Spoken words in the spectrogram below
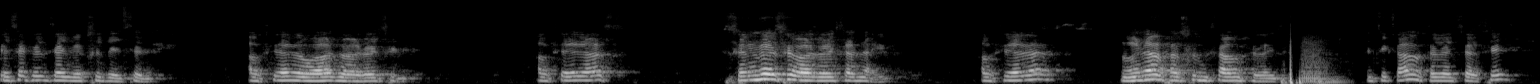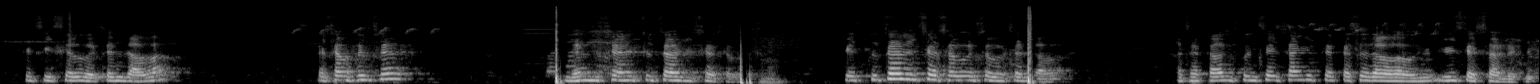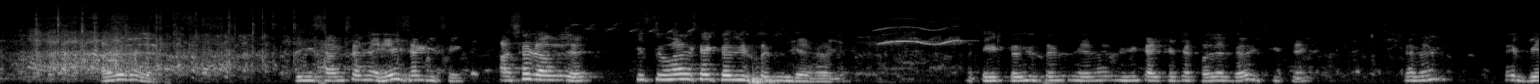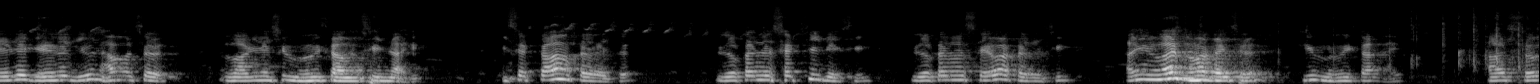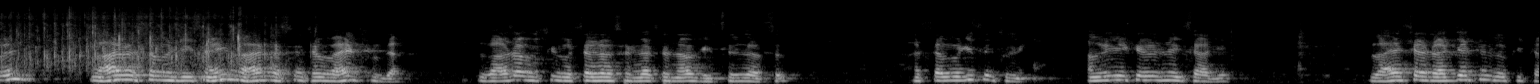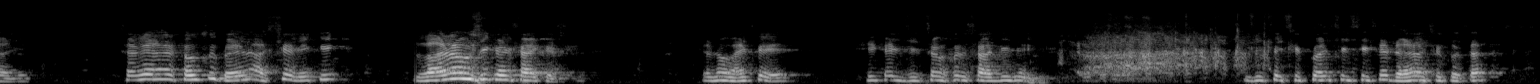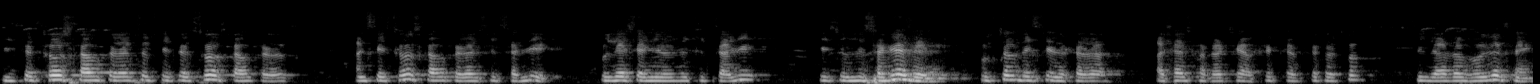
त्याच्याकडे काही लक्ष द्यायचं नाही. आपल्याला वाद वाढवायचे नाही. आपल्याला संघर्ष वाढवायचा नाही. आपल्याला मनापासून काम करायचं आणि ते काम करायचं असेल तर तिचं वचन दावा कसा व्हायचं धनुष्याने तुतारीच्या समोर ते तुतारीच्या समोरचं वचन दावा आता काल कोणते सांगितलं कसं दावा मी तेच सांगत नाही. अरे बरं तुम्ही सांगताना हे सांगितले. असं लावलं की तुम्हाला काही कमी करून देणार नाही. आता हे कमी करून देणार म्हणजे मी काही त्याच्या खोल्यात जाऊ इच्छित नाही. कारण ते देणं घेणं देऊन हा मात्र मागण्याची भूमिका आमची नाही. तिचं काम करायचं. लोकांना शक्ती द्यायची. लोकांना सेवा करायची. आणि मत मागायचं ही भूमिका आहे. हा सण महाराष्ट्रामध्येच नाही महाराष्ट्राच्या बाहेर सुद्धा. बारामती मतदारसंघाचं नाव घेतलं जातं आता बघितलं तुम्ही. अमेरिकेवर नाही चालेल. बाहेरच्या राज्यातून लोक चालेल. सगळ्यांना कौतुक आहे आणि आश्चर्य की बारावशीकडे काय करतात त्यांना माहिती आहे ही काही जिथं साधी नाही. जिथे शिकवायची तिथे धडा शिकवतात जिथे ठोस काम करायचं तिथे ठोस काम करायचं आणि ते ठोस काम करायची संधी उद्याच्या निवडणुकीत आली की तुम्ही सगळेजण उत्तम दृष्टीने करा अशाच प्रकारची अपेक्षा व्यक्त करतो मी दादा बोलत नाही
